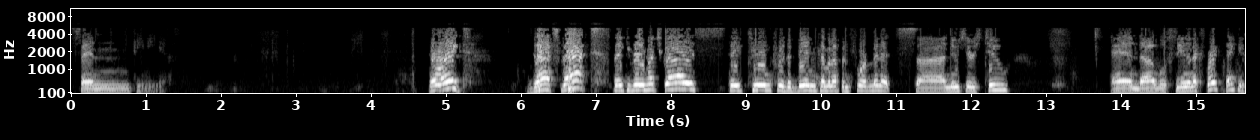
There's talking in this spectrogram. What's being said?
Santini, yes. All right. That's that. Thank you very much, guys. Stay tuned for the bin coming up in four minutes. Uh, New Series 2. And uh, we'll see you in the next break. Thank you.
